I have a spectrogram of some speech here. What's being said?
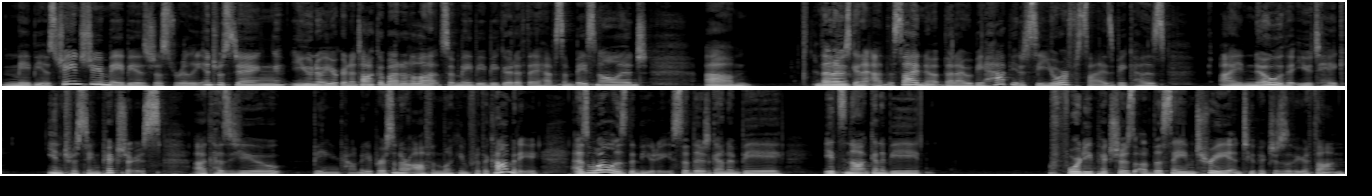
maybe has changed you, maybe is just really interesting. You know you're going to talk about it a lot, so maybe be good if they have some base knowledge. Um, then I was going to add the side note that I would be happy to see your sides because I know that you take interesting pictures because you, being a comedy person, are often looking for the comedy as well as the beauty. So there's going to be, it's not going to be 40 pictures of the same tree and two pictures of your thumb.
